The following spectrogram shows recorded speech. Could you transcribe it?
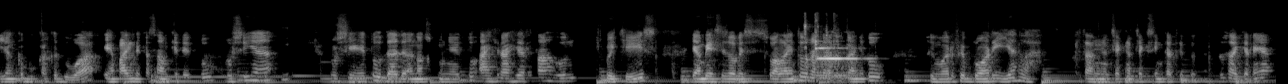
yang kebuka kedua yang paling dekat sama kita itu Rusia. Rusia itu udah ada announcement-nya itu akhir-akhir tahun which is yang beasiswa-beasiswa lain itu rata-rata bukan itu Januari Februarian lah. Kita ngecek-ngecek singkat itu. Terus akhirnya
